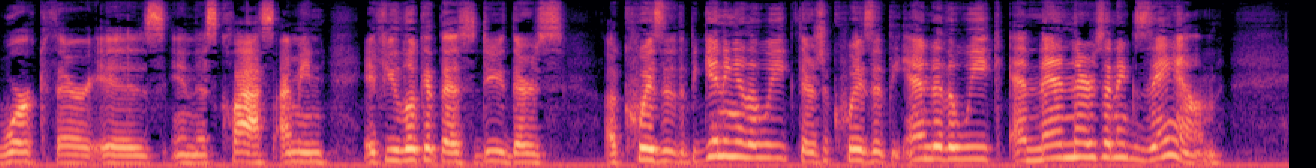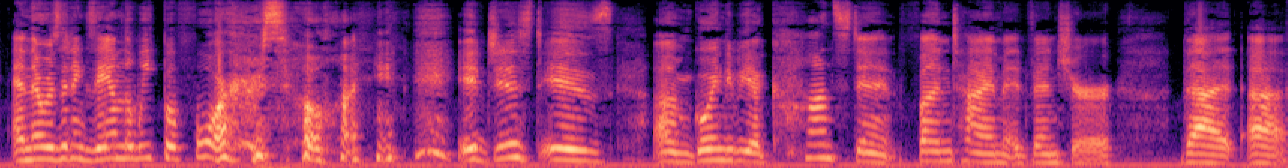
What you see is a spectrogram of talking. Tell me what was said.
work there is in this class. I mean, if you look at this, dude, there's a quiz at the beginning of the week, there's a quiz at the end of the week, and then there's an exam. And there was an exam the week before. so, I mean, it just is um, going to be a constant fun time adventure that uh,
